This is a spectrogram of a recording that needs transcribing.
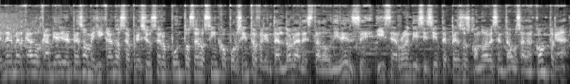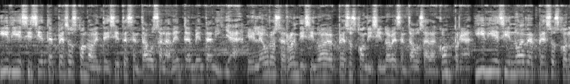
En el mercado cambiario, el peso mexicano se apreció 0.05% frente al dólar estadounidense y cerró en 17 pesos con 9 centavos a la compra y 17 pesos con 97 centavos a la venta en ventanilla. El euro cerró en 19 pesos con 19 centavos a la compra y 19 pesos con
